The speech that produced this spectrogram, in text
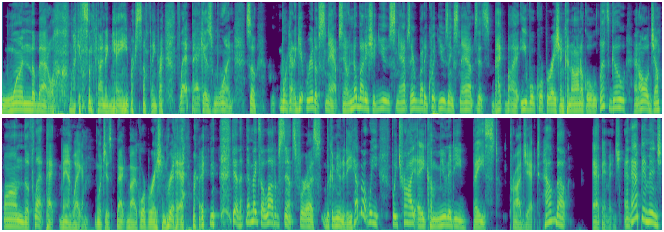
won the battle, like it's some kind of game or something, right? Flatpak has won. So we're going to get rid of snaps. You know, nobody should use snaps. Everybody quit using snaps. It's backed by an evil corporation, Canonical. Let's go and all jump on the Flatpak bandwagon, which is backed by a corporation, Red Hat, right? yeah, that, that makes a lot of sense for us, the community. How about we, we try a community based project? How about AppImage. And AppImage,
